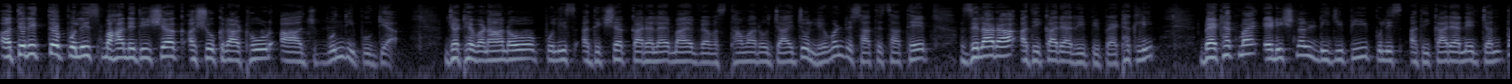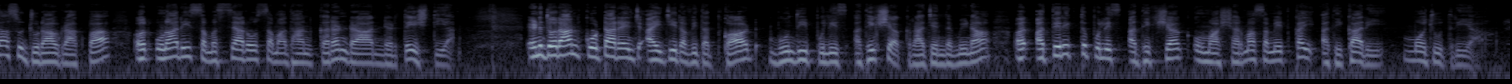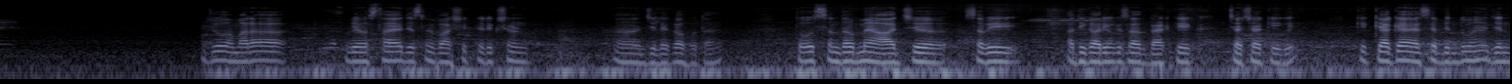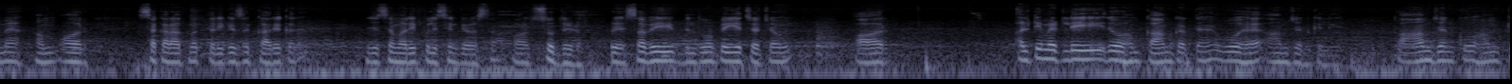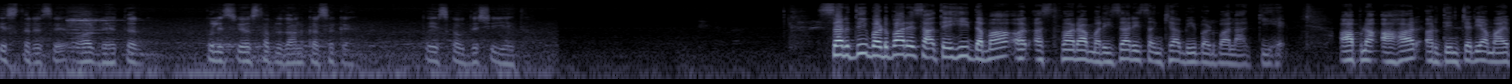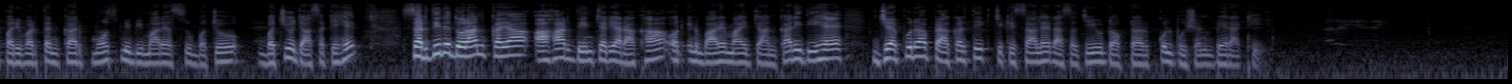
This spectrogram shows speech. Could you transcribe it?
अतिरिक्त पुलिस महानिदेशक अशोक राठौड़ आज बूंदी પૂગ્યા જઠેવણાનો પોલીસ અધિક્ષક કાર્યાલયમાં વ્યવસ્થાવાનો જાયજો લેવણની સાથે સાથે જિલ્લારા અધિકારીની भी बैठक ली बैठक में एडिशनल डीजीपी पुलिस अधिकारिया जनता से जुड़ाव रखवा और उणारी समस्या समाधान करण निर्देश दिया इन दौरान Kota range IG Ravi Dutt Bundi police अधीक्षक राजेंद्र मीणा और अतिरिक्त पुलिस अधीक्षक उमा शर्मा समेत कई अधिकारी मौजूद रिया। जो हमारा व्यवस्था है जिसमें वार्षिक निरीक्षण ज़िले का होता है तो उस संदर्भ में आज सभी अधिकारियों के साथ बैठ के एक चर्चा की गई कि क्या क्या ऐसे बिंदु हैं जिनमें हम और सकारात्मक तरीके से कार्य करें, जिससे हमारी पुलिसिंग व्यवस्था और सुदृढ़ हो। सभी बिंदुओं पे ये चर्चा हुई और अल्टीमेटली जो हम काम करते हैं वो है आम जन के लिए। तो आम जन को हम किस तरह से और बेहतर पुलिस व्यवस्था प्रदान कर सकें? तो इसका उद्देश्य यही था। साथ ही दमा और अस्थमा मरीजा की संख्या भी बढ़वा लागी है। अपना आहार और दिनचर्या में परिवर्तन कर मौसमी बीमारियों से बचो, बचियो जा सके है। सर्दी के दौरान कया आहार, दिनचर्या रखा और इन बारे में जानकारी दी है जयपुरा प्राकृतिक चिकित्सालय रा सचिव डॉक्टर कुलभूषण बेराठी।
